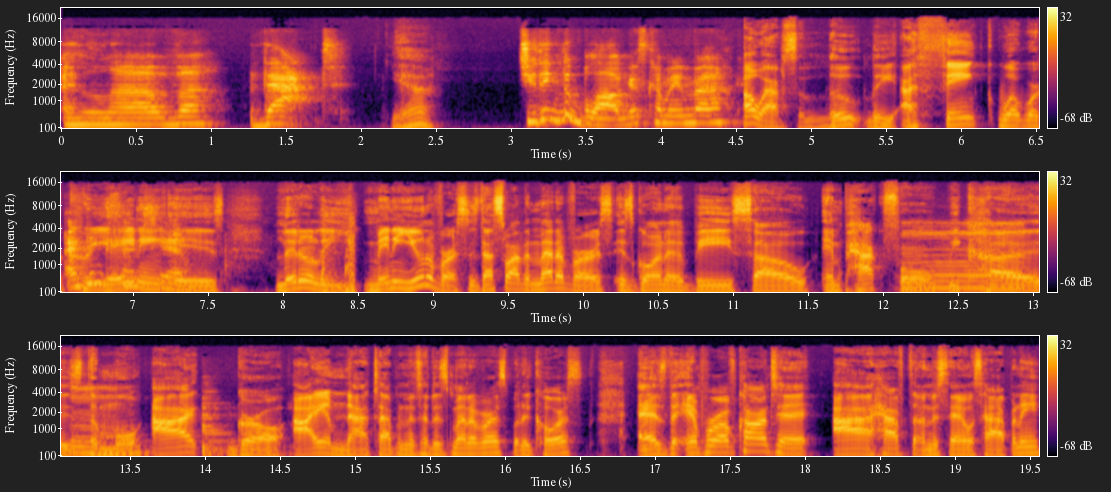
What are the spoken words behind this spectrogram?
I love that. Yeah. Do you think the blog is coming back? Oh, absolutely. I think what we're I think so, creating is literally many universes. That's why the metaverse is going to be so impactful because the more mm-hmm. I, girl, I am not tapping into this metaverse, but of course, as the emperor of content, I have to understand what's happening.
